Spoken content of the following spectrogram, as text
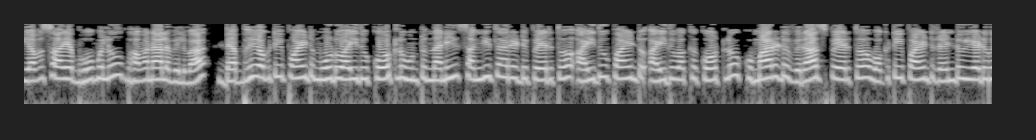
వ్యవసాయ భూములు భవనాల విలువ డెబ్బై ఒకటి పాయింట్ మూడు ఐదు కోట్లు ఉంటుందని సంగీతారెడ్డి పేరుతో ఐదు పాయింట్ ఐదు ఒక్క కోట్లు కుమారుడు విరాజ్ పేరుతో ఒకటి పాయింట్ రెండు ఏడు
